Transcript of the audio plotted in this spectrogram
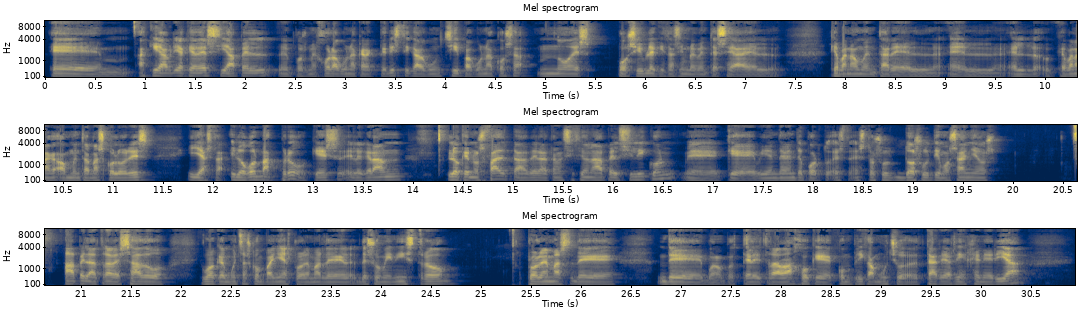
Eh, aquí habría que ver si Apple pues mejora alguna característica, algún chip, alguna cosa. No es posible, quizás simplemente sea el que van a aumentar el, el, el que van a aumentar más colores y ya está. Y luego el Mac Pro, que es el gran lo que nos falta de la transición a Apple Silicon, eh, que evidentemente por estos dos últimos años Apple ha atravesado, igual que muchas compañías, problemas de, suministro, problemas de, de bueno, pues teletrabajo que complica mucho tareas de ingeniería.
